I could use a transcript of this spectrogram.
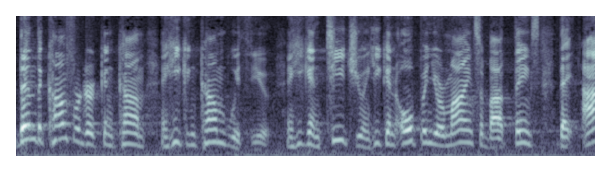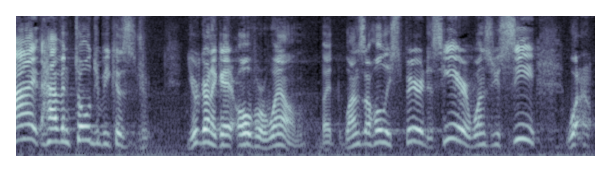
Then the Comforter can come, and He can come with you, and He can teach you, and He can open your minds about things that I haven't told you because you're going to get overwhelmed. But once the Holy Spirit is here, once you see, what,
